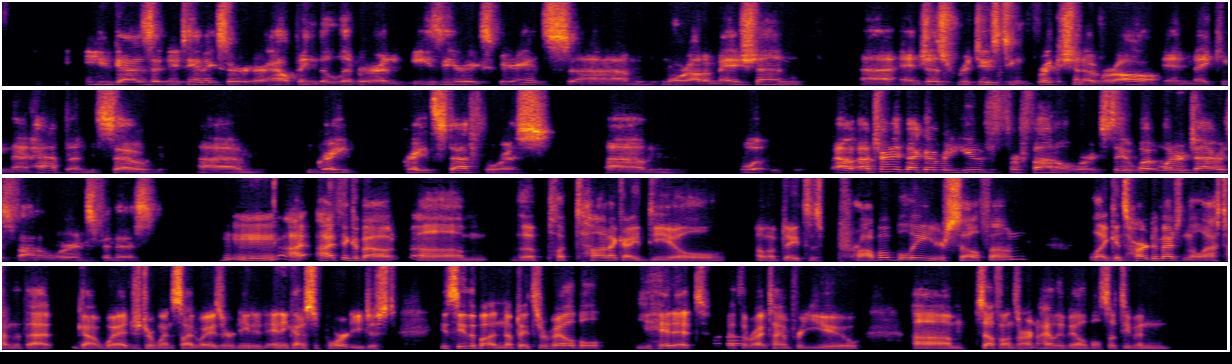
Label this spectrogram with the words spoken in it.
you guys at Nutanix are, are helping deliver an easier experience, um, more automation, uh, and just reducing friction overall in making that happen. So, um, great, great stuff for us. Um, what I'll, I'll, turn it back over to you for final words too. What What are Jirah's final words for this? Mm, I, I think about um, the platonic ideal of updates is probably your cell phone like it's hard to imagine the last time that that got wedged or went sideways or needed any kind of support. You just you see the button updates are available, you hit it at the right time for you. Um, cell phones aren't highly available, so it's even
